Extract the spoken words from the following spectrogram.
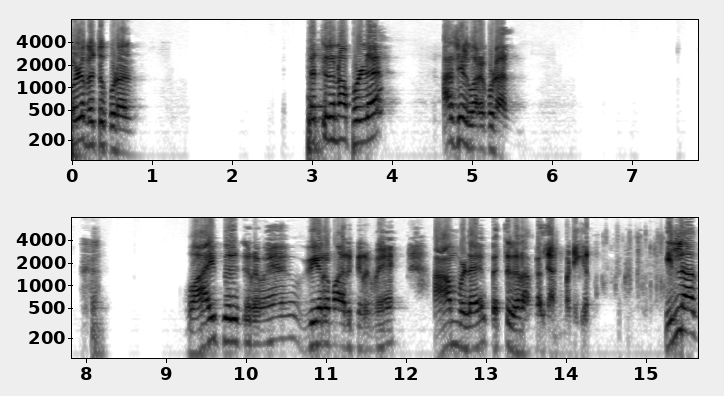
புள்ள பெத்துக்கூடாது பெத்துக்குன்னா புள்ள அரசியலுக்கு வரக்கூடாது. வாய்ப்பு இருக்கிறவன் வீரமா இருக்கிறவன் ஆம்பளை பெத்துக்கிறான் கல்யாணம் பண்ணிக்கிறான். இல்லாத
